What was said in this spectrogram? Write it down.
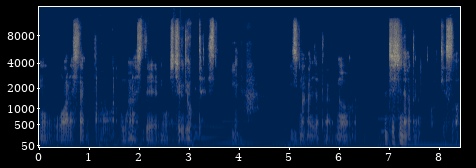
もう終わらしたかった終わらして、もう終了みたいです。いいな。いいそんな感じだったから、もう、自信なかったから、こうテストは。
